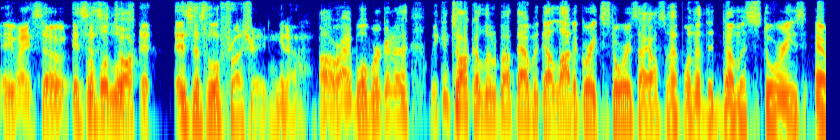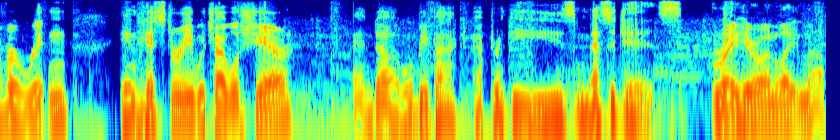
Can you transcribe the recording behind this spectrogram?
anyway. So it's just we'll a little, talk. it- it's just a little frustrating, you know. All right. Well, we're gonna we can talk a little about that. We got a lot of great stories. I also have one of the dumbest stories ever written in history, which I will share, and uh, we'll be back after these messages. Right here on Lighten Up.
